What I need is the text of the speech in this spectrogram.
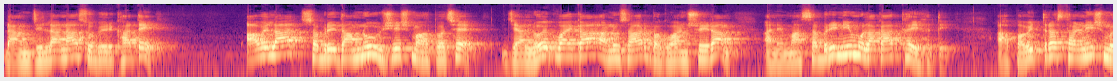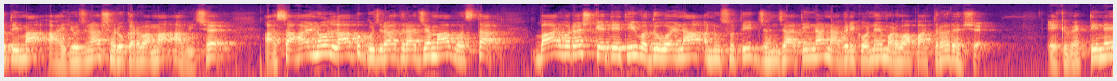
ડાંગ જિલ્લાના સુબીર ખાતે આવેલા સબરીધામનું વિશેષ મહત્વ છે. જ્યાં લોકવાયકા અનુસાર ભગવાન શ્રીરામ અને મા સબરીની મુલાકાત થઈ હતી. આ પવિત્ર સ્થળની સ્મૃતિમાં આ યોજના શરૂ કરવામાં આવી છે. આ સહાયનો લાભ ગુજરાત રાજ્યમાં વસતા બાર વર્ષ કે તેથી વધુ વયના અનુસૂચિત જનજાતિના નાગરિકોને મળવાપાત્ર રહેશે. એક વ્યક્તિને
